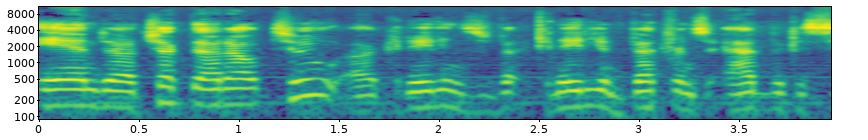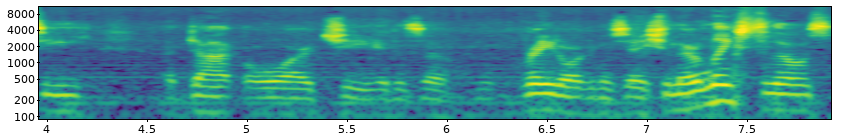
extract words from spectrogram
and uh, check that out too. Uh, Canadians, Canadian Veterans Advocacy. .org. It is a great organization. There are links to those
